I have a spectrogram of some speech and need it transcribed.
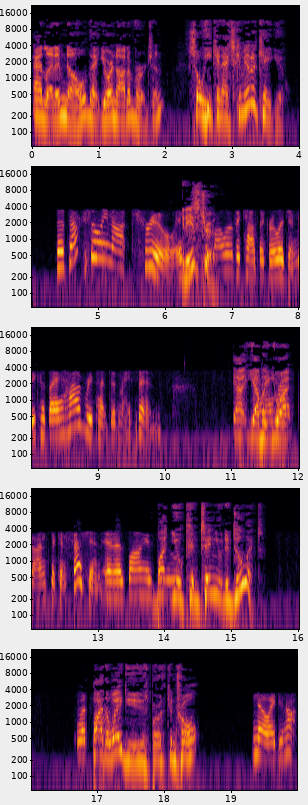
and let him know that you're not a virgin so he can excommunicate you? That's actually not true. It is true. follow the Catholic religion because I have repented my sins. Yeah, yeah, and but I you are, have gone to confession, and as long as but you continue to do it. By the way, do you use birth control? No, I do not.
